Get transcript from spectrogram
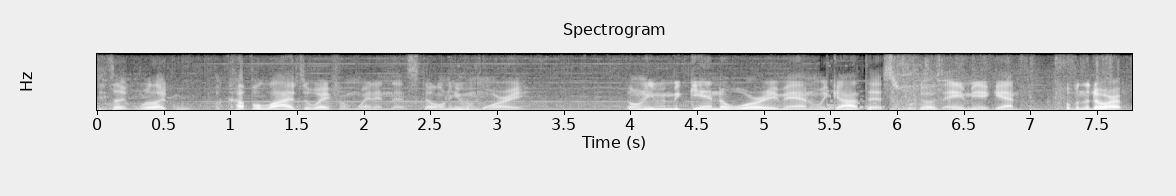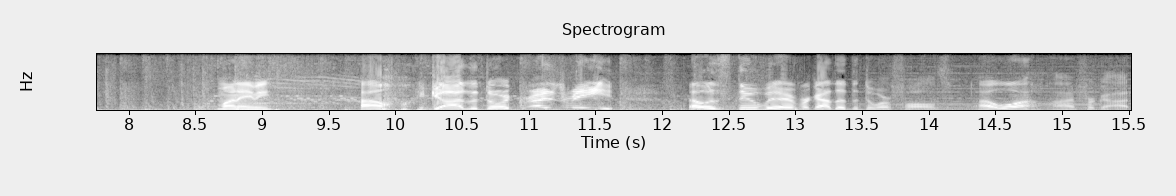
She's like, we're like a couple lives away from winning this. Don't even worry. Don't even begin to worry, man. We got this. We'll go with Amy again. Open the door up. Come on, Amy. Oh my god, the door crushed me! That was stupid. I forgot that the door falls. I want. I forgot.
